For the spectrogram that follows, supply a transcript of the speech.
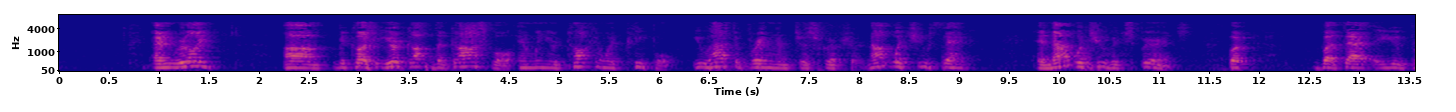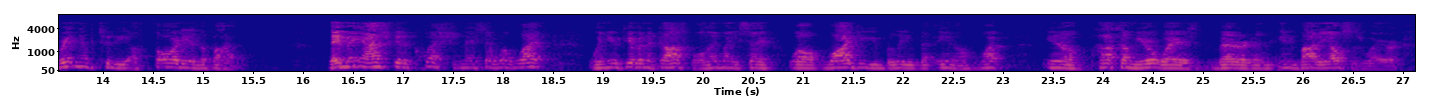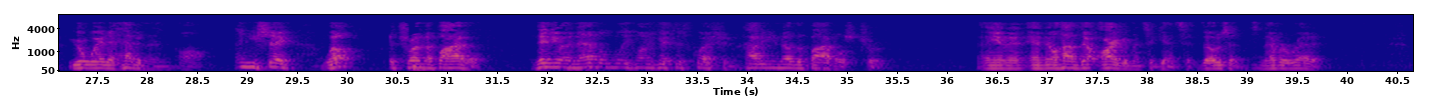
and really, um, because you're got the gospel, and when you're talking with people, you have to bring them to Scripture, not what you think, and not what you've experienced, but but that you bring them to the authority of the Bible. They may ask you the question. They say, "Well, what?" When you're given the gospel, they may say, "Well, why do you believe that?" You know, what you know, how come your way is better than anybody else's way or your way to heaven and all? And you say, well, it's from the Bible. Then you're inevitably going to get this question how do you know the Bible's true? And, and they'll have their arguments against it, those that's never read it.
